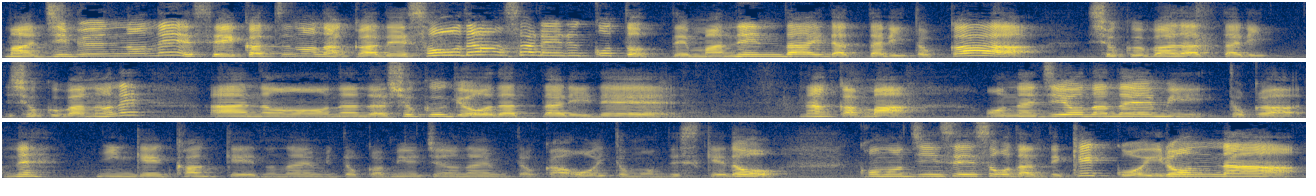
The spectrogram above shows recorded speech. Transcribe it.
まあ自分のね生活の中で相談されることってまあ年代だったりとか職場だったり職場のねあのなんだ職業だったりでなんかまあ同じような悩みとかね人間関係の悩みとか身内の悩みとか多いと思うんですけどこの人生相談って結構いろんな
